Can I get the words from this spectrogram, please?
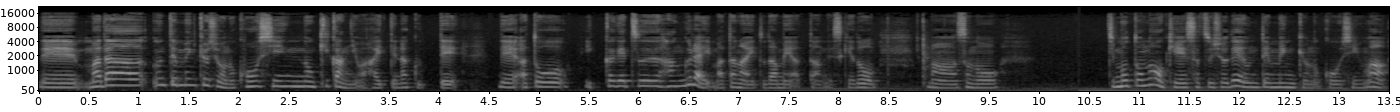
でまだ運転免許証の更新の期間には入ってなくってであと1ヶ月半ぐらい待たないとダメやったんですけどまあその地元の警察署で運転免許の更新は、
